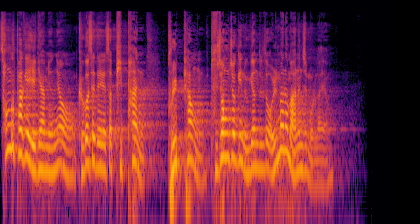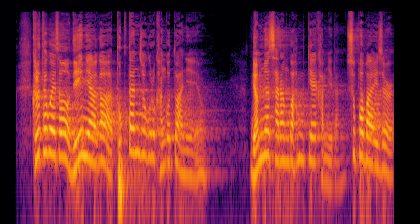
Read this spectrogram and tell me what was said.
성급하게 얘기하면요. 그것에 대해서 비판, 불평, 부정적인 의견들도 얼마나 많은지 몰라요. 그렇다고 해서 느헤미야가 독단적으로 간 것도 아니에요. 몇몇 사람과 함께 갑니다. supervisor,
